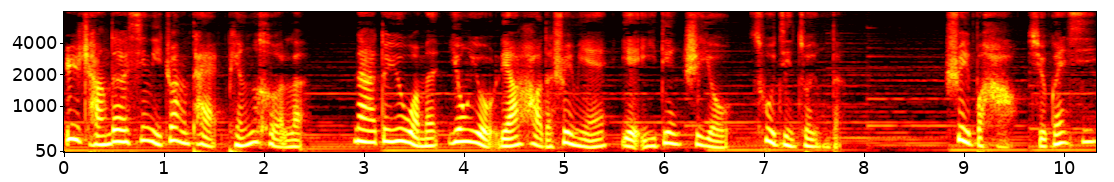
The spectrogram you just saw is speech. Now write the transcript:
日常的心理状态平和了，那对于我们拥有良好的睡眠也一定是有促进作用的。睡不好学关系。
